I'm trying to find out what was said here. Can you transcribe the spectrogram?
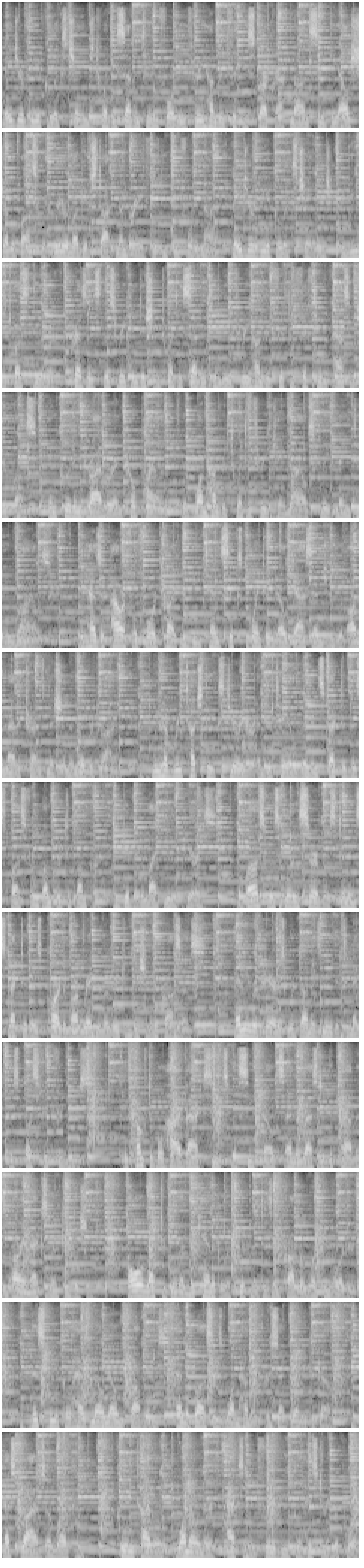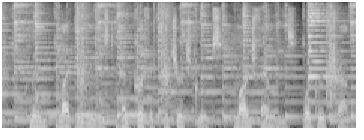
Major Vehicle Exchange 2017 40 350 StarCraft non-CDL shuttle bus with rear luggage stock number A5249. Major Vehicle Exchange, the used bus dealer, presents this reconditioned 2017 E350 15-passenger bus, including driver and co-pilot, with 123k miles fleet maintained miles. It has a powerful Ford Triton V10 6.8L gas engine with automatic transmission and overdrive. We have retouched the exterior and detailed and inspected this bus from bumper to bumper to give it a like-new appearance. The bus was fully serviced and inspected as part of our regular reconditioning process. Any repairs were done as needed to make this bus fit for use. The comfortable high back seats with seatbelts and the rest of the cabin are in excellent condition. All electrical and mechanical equipment is in proper working order. This vehicle has no known problems and the bus is 100% ready to go. Test drives are welcome. Clean title, one owner, accident-free vehicle history report. Clean, lightly used, and perfect for church groups, large families, or group travel.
